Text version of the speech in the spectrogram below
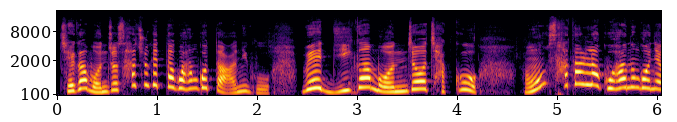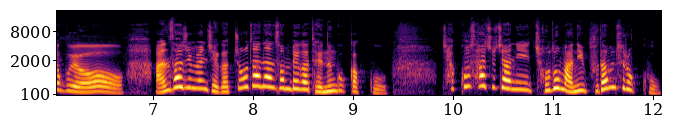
제가 먼저 사주겠다고 한 것도 아니고 왜 네가 먼저 자꾸 어? 사달라고 하는 거냐고요. 안 사주면 제가 쪼잔한 선배가 되는 것 같고 자꾸 사주자니 저도 많이 부담스럽고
